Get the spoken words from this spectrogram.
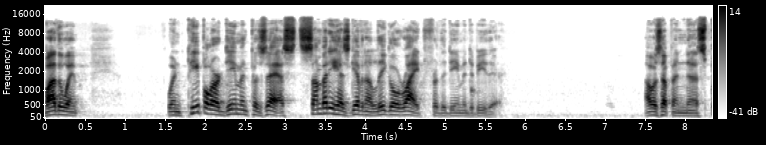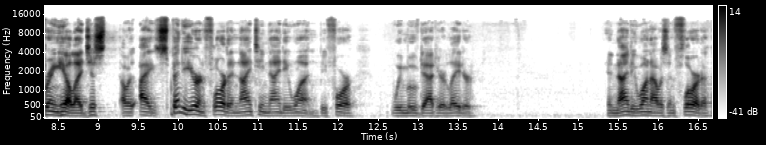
By the way, when people are demon possessed, somebody has given a legal right for the demon to be there. I was up in uh, Spring Hill. I just I, was, I, spent a year in Florida in 1991 before we moved out here later. In 91, I was in Florida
